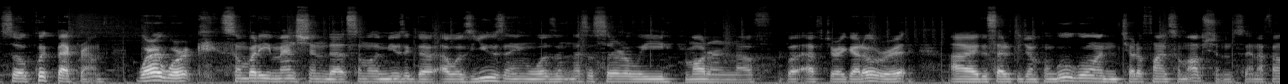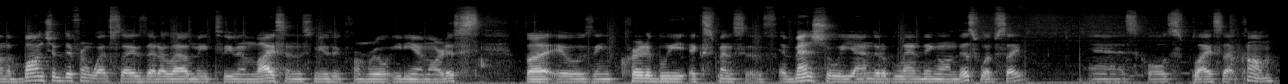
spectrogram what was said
So quick background. Where I work, somebody mentioned that some of the music that I was using wasn't necessarily modern enough, but after I got over it, I decided to jump on Google and try to find some options. And I found a bunch of different websites that allowed me to even license music from real EDM artists, but it was incredibly expensive. Eventually, I ended up landing on this website, and it's called splice.com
